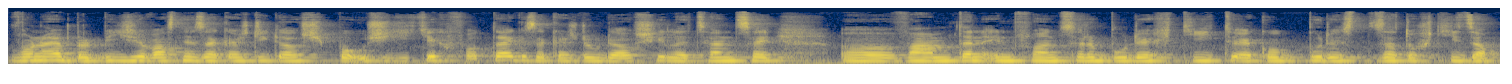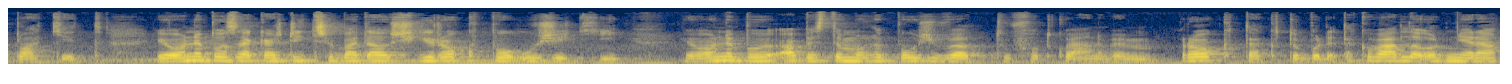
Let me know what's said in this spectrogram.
uh, ono je blbý, že vlastně za každý další použití těch fotek, za každou další licenci uh, vám ten influencer bude chtít, jako bude za to chtít zaplatit. Jo, nebo za každý třeba další rok použití. Jo, nebo abyste mohli používat tu fotku, já nevím, rok, tak to bude takováhle odměna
